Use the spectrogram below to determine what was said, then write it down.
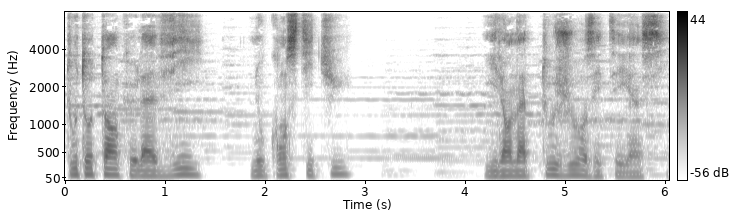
Tout autant que la vie nous constitue, il en a toujours été ainsi.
